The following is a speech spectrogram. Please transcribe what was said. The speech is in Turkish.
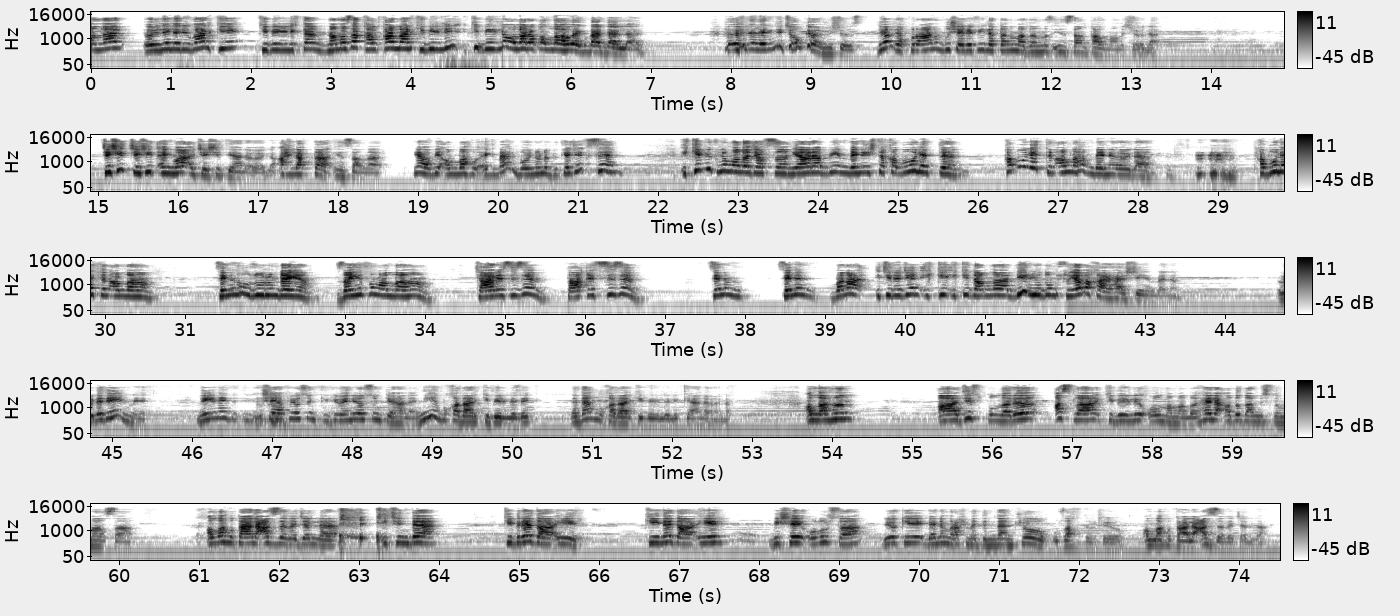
insanlar öyleleri var ki kibirlilikten namaza kalkarlar kibirli kibirli olarak Allahu Ekber derler. Öylelerini çok görmüşüz. Diyorum ya Kur'an'ın bu şerefiyle tanımadığımız insan kalmamış öyle. Çeşit çeşit enva çeşit yani öyle. Ahlakta insanlar. Ya bir Allahu Ekber boynunu bükeceksin. İki büklüm olacaksın. Ya Rabbim beni işte kabul ettin. Kabul ettin Allah'ım beni öyle. kabul ettin Allah'ım. Senin huzurundayım. Zayıfım Allah'ım. Çaresizim. Taketsizim. Senin senin bana içireceğin iki, iki damla bir yudum suya bakar her şeyim benim. Öyle değil mi? Neyine şey yapıyorsun ki, güveniyorsun ki hani? Niye bu kadar kibirlilik? Neden bu kadar kibirlilik yani öyle? Allah'ın aciz kulları asla kibirli olmamalı. Hele adı da Müslümansa. Allahu Teala Azze ve Celle içinde kibre dair, kine dair bir şey olursa diyor ki benim rahmetimden çok uzaktır diyor. Allahu Teala Azze ve Celle.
